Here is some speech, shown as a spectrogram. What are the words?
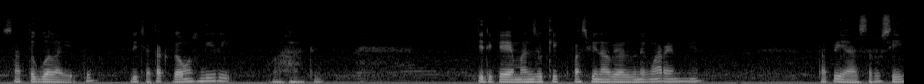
satu gol itu dicetak ke gawang sendiri. Waduh. Jadi kayak Manzukic pas final Piala Dunia kemarin ya. Tapi ya seru sih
